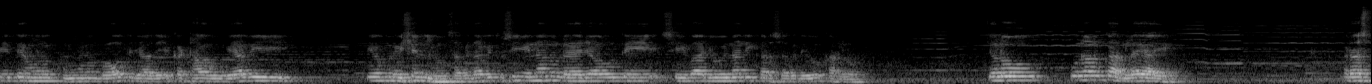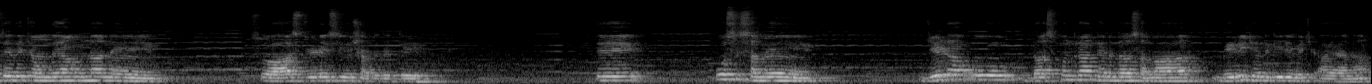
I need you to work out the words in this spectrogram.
ਇਹ ਤੇ ਹੁਣ ਖੂਨ ਬਹੁਤ ਜ਼ਿਆਦਾ ਇਕੱਠਾ ਹੋ ਗਿਆ ਵੀ ਇਹ ਆਪਰੇਸ਼ਨ ਨਹੀਂ ਹੋ ਸਕਦਾ ਵੀ ਤੁਸੀਂ ਇਹਨਾਂ ਨੂੰ ਲੈ ਜਾਓ ਤੇ ਸੇਵਾ ਜੋ ਇਹਨਾਂ ਦੀ ਕਰ ਸਕਦੇ ਹੋ ਕਰ ਲਓ। ਚਲੋ, ਉਹਨਾਂ ਨੂੰ ਘਰ ਲੈ ਆਏ। ਰਸਤੇ ਵਿੱਚ ਆਉਂਦਿਆਂ ਉਹਨਾਂ ਨੇ ਸਵਾਸ ਜਿਹੜੇ ਸੀ ਉਹ ਛੱਡ ਦਿੱਤੇ। ਤੇ ਉਸ ਸਮੇਂ ਜਿਹੜਾ ਉਹ 10-15 ਦਿਨ ਦਾ ਸਮਾਂ ਮੇਰੀ ਜ਼ਿੰਦਗੀ ਦੇ ਵਿੱਚ ਆਇਆ ਨਾ,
